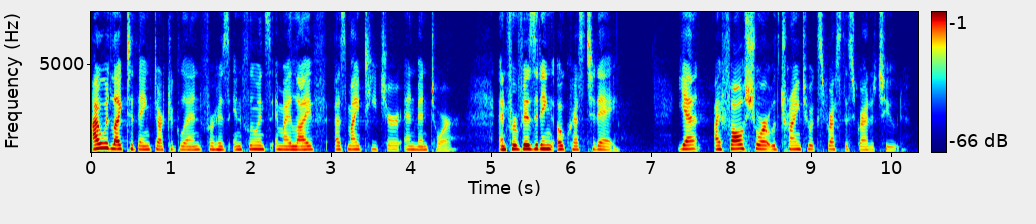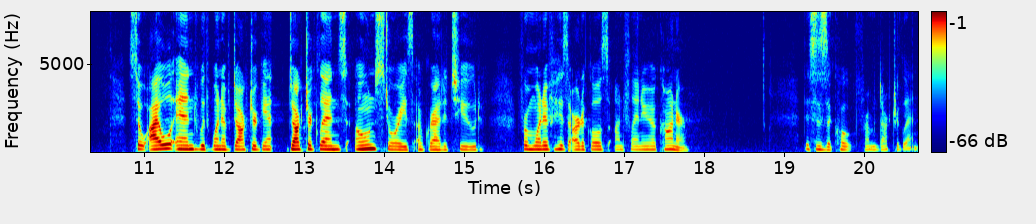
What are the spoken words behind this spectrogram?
I would like to thank Dr. Glenn for his influence in my life as my teacher and mentor, and for visiting Oakcrest today. Yet, I fall short with trying to express this gratitude. So I will end with one of Dr. Dr. Glenn's own stories of gratitude from one of his articles on Flannery O'Connor. This is a quote from Dr. Glenn.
